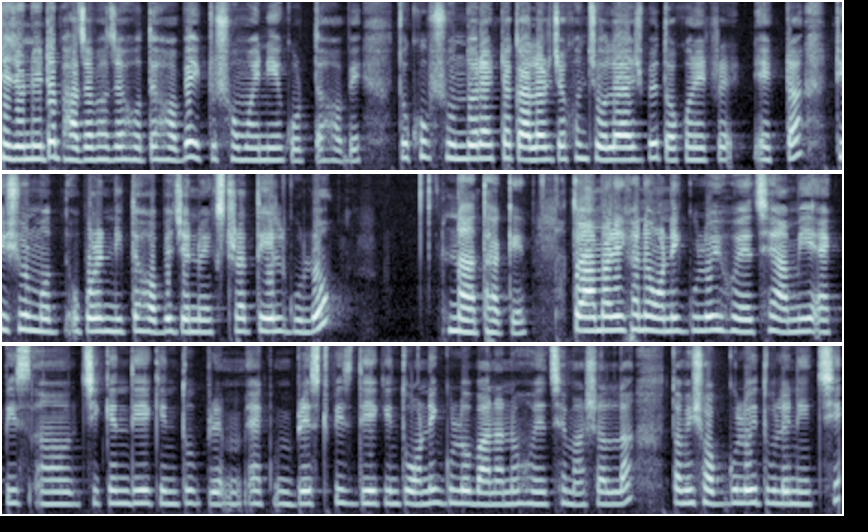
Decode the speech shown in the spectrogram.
সেজন্য এটা ভাজা ভাজা হতে হবে, একটু সময় নিয়ে করতে হবে। তো খুব সুন্দর একটা কালার যখন চলে আসবে, তখন এটা একটা টিস্যুর মধ্যে উপরে নিতে হবে যেন এক্সট্রা তেলগুলো না থাকে। তো আমার এখানে অনেকগুলোই হয়েছে। আমি এক পিস চিকেন দিয়ে কিন্তু এক ব্রেস্ট পিস দিয়ে কিন্তু অনেকগুলো বানানো হয়েছে মাসাল্লাহ তো আমি সবগুলোই তুলে নিচ্ছি।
